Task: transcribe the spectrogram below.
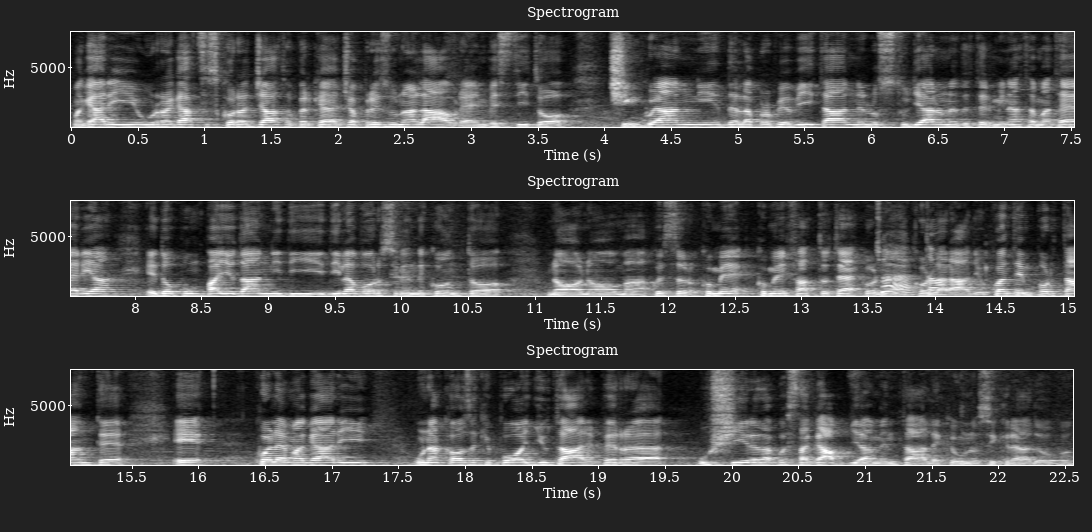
Magari un ragazzo scoraggiato perché ha già preso una laurea, ha investito 5 anni della propria vita nello studiare una determinata materia e dopo un paio d'anni di, di lavoro si rende conto no, no, ma questo come, come hai fatto te con, Certo. con la radio? Quanto è importante e qual è magari una cosa che può aiutare per eh, uscire da questa gabbia mentale che uno si crea dopo?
